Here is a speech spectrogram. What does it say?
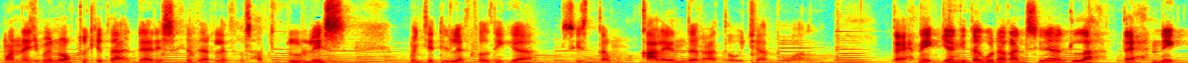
manajemen waktu kita dari sekedar level 1 tulis menjadi level 3 sistem kalender atau jadwal. Teknik yang kita gunakan di sini adalah teknik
